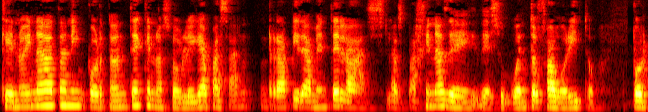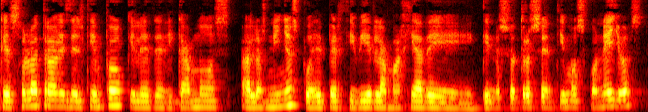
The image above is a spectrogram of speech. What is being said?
que no hay nada tan importante que nos obligue a pasar rápidamente las, las páginas de, de su cuento favorito porque solo a través del tiempo que les dedicamos a los niños puede percibir la magia de que nosotros sentimos con ellos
